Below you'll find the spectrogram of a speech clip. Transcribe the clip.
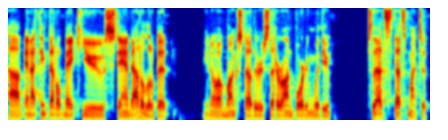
Um, and i think that'll make you stand out a little bit you know amongst others that are onboarding with you. So that's that's my tip.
